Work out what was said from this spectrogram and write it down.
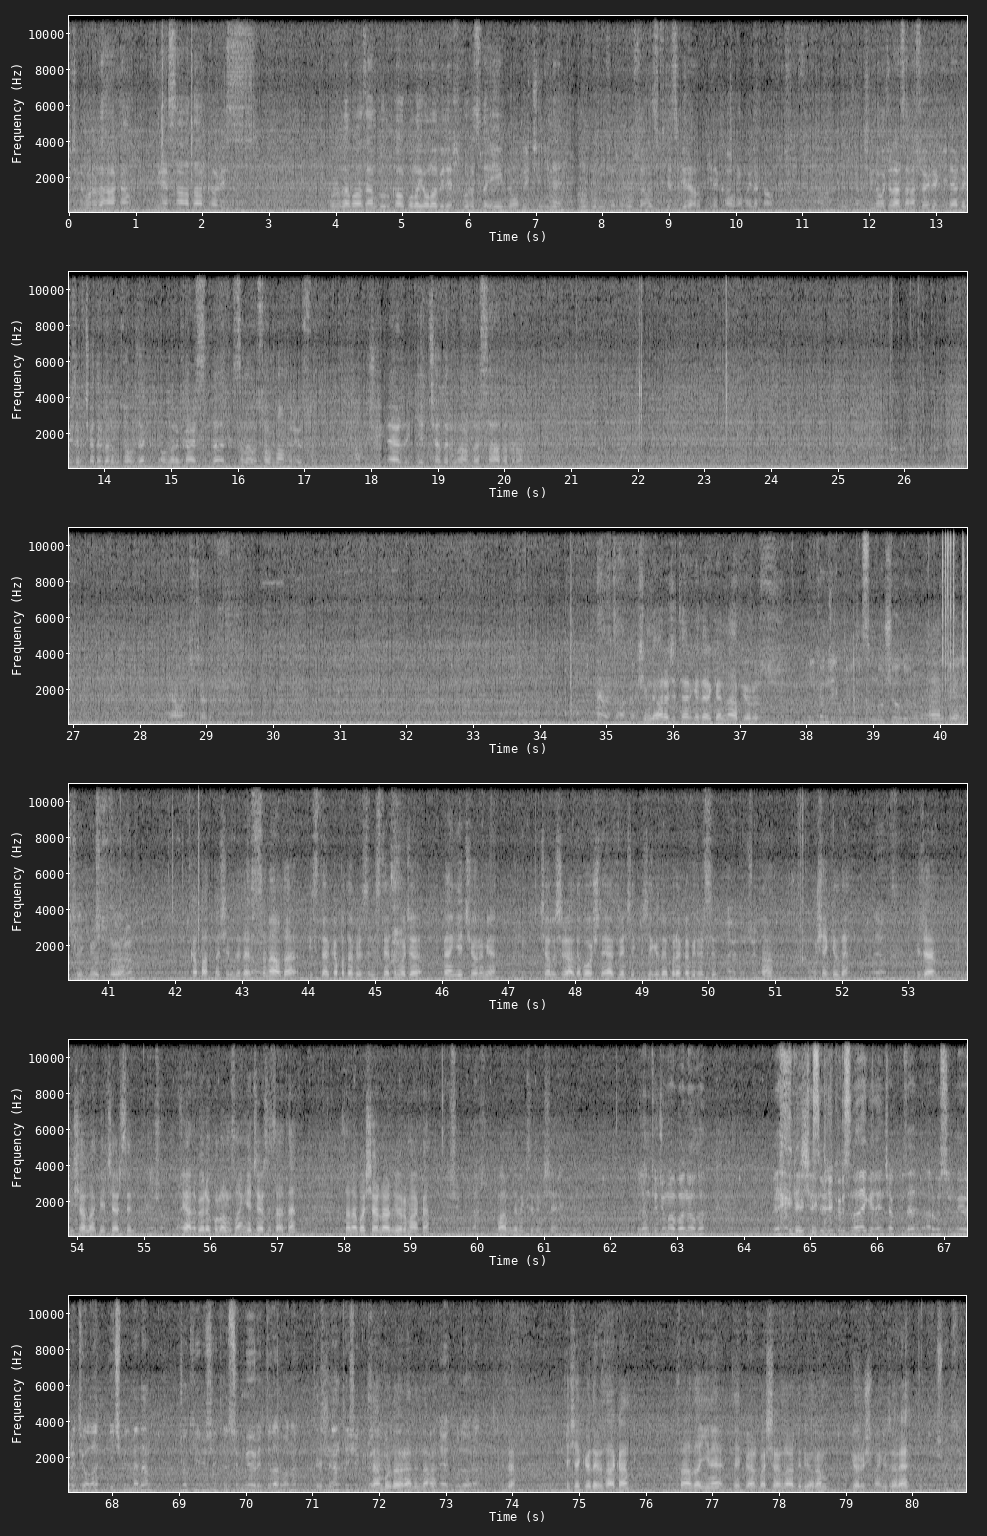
Şimdi burada Hakan yine sağ dar kavis. Burada bazen dur kalk olayı olabilir. Burası da eğimli olduğu için yine durduğunuzda durursanız vitesi bir alıp yine kavramayla kaldırıyorsunuz. Şimdi hocalar sana söylüyor ki ileride bizim çadırlarımız olacak. Onların karşısında sınavı sonlandırıyorsun. Tamam. Şu ilerideki çadırın orada sağda duralım. Evet. Şimdi aracı terk ederken ne yapıyoruz? İlk öncelikle vitesimi boşa alıyorum. Freni çekiyorsun. Çekiyorum. Kapatma şimdi de Tamam. sınavda ister kapatabilirsin istersen hoca ben geçiyorum ya. Çalışır halde boşta el freni çekili şekilde bırakabilirsin. Evet hocam. Tamam. Bu şekilde Evet. güzel inşallah geçersin. İnşallah. Yani böyle kullanırsan geçersin zaten. Sana başarılar diliyorum Hakan. Teşekkürler. Var mı demek istediğin bir şey? Bülent hocama abone olun. Ve Gökçe Sivri kursuna da gelin. Çok güzel araba sürmeyi öğretiyorlar. Hiç bilmeden çok iyi bir şekilde sürmeyi öğrettiler bana. Şimdiden teşekkür ederim. Sen burada öğrendin değil mi? Evet burada öğrendim. Güzel. Teşekkür ederiz Hakan. Sana da yine tekrar başarılar diliyorum. Görüşmek üzere. Görüşmek üzere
